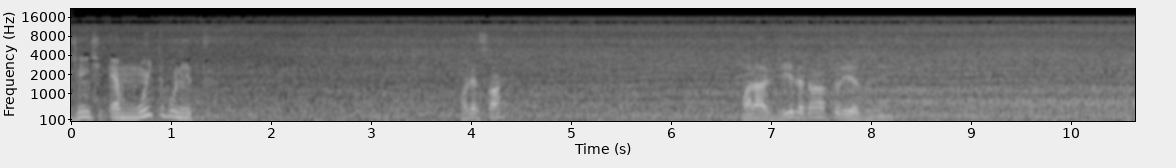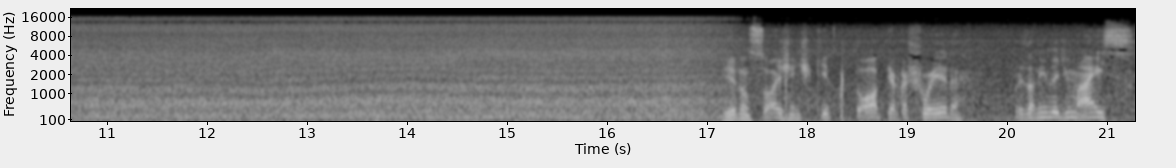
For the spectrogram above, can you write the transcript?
Gente, é muito bonito. Olha só. Maravilha da natureza, gente. Viram só, gente, que top a cachoeira. Coisa linda demais.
